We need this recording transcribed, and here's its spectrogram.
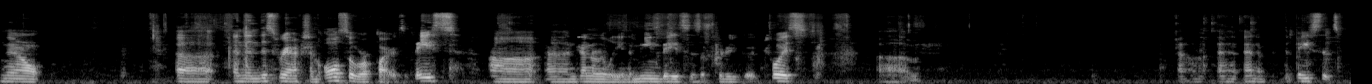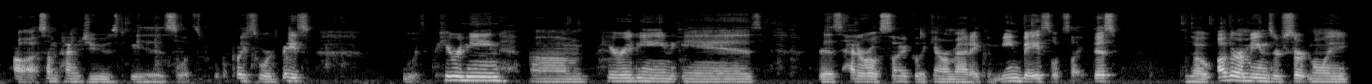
now, uh, and then this reaction also requires a base, uh, and generally an amine base is a pretty good choice. Um, uh, and, and the base that's uh, sometimes used is, so let's replace the word base with pyridine. Um, pyridine is this heterocyclic aromatic amine base, looks like this. Though other amines are certainly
